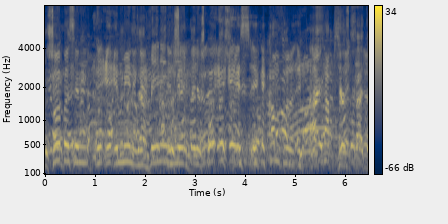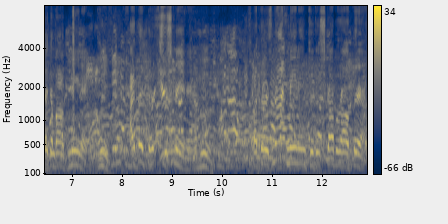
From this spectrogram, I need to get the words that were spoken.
the same purpose thing? in in, in meaning. yeah. meaning in the same thing as purpose? It, it, it, it comes to it, it I, here's what I think about meaning. Mm. I think there is meaning, but there's not meaning to discover out there.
